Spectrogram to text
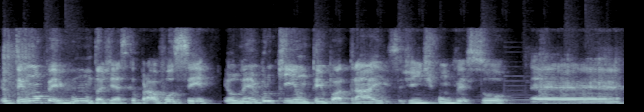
Eu tenho uma pergunta, Jéssica, para você. Eu lembro que um tempo atrás a gente conversou é...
